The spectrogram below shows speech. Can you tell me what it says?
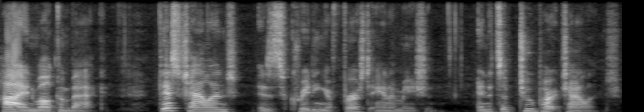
Hi and welcome back. This challenge is creating your first animation and it's a two-part challenge.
